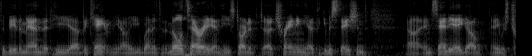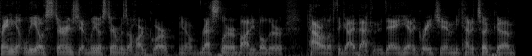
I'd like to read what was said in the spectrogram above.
to be the man that he uh, became. You know, he went into the military and he started uh, training. I think he was stationed uh, in San Diego, and he was training at Leo Stern's gym. Leo Stern was a hardcore, you know, wrestler, bodybuilder, powerlifter guy back in the day, and he had a great gym. And he kind of took um,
